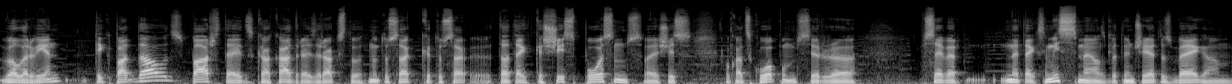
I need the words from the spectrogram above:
vēl ar vienu tikpat daudz pārsteidz, kā kādreiz rakstot. Nu, tu saki, ka, tu saki, teikt, ka šis posms vai šis kaut kāds kopums ir uh, sevi ar, neteiksim, izsmēles, bet viņš iet uz beigām.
